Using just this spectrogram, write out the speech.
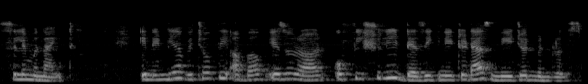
sillimanite in india which of the above is or are officially designated as major minerals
